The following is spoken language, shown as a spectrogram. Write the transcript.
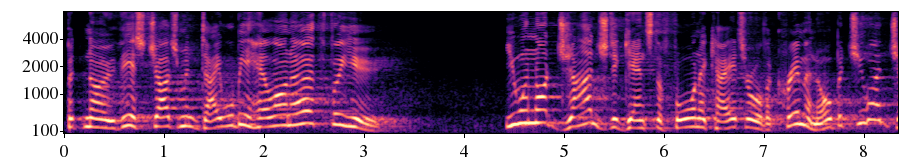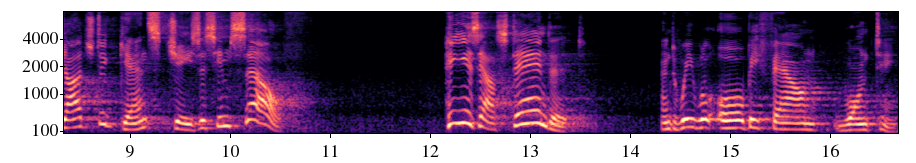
But know this judgment day will be hell on earth for you. You are not judged against the fornicator or the criminal, but you are judged against Jesus himself. He is our standard, and we will all be found wanting.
